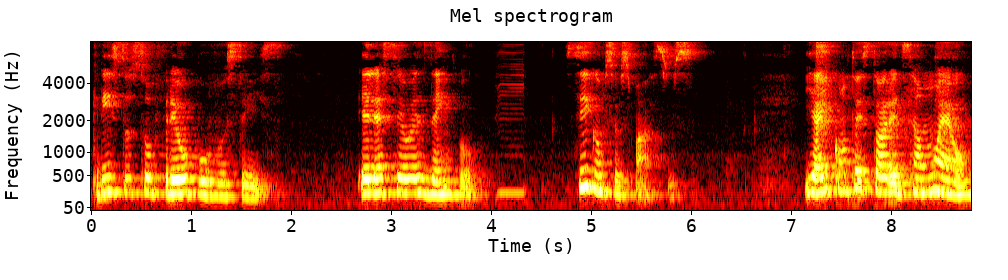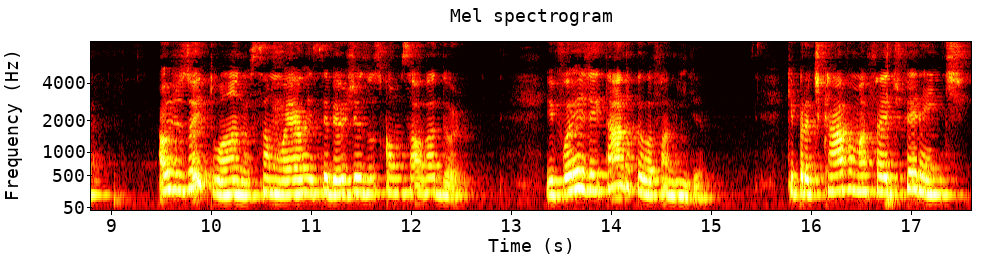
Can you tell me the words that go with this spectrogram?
Cristo sofreu por vocês. Ele é seu exemplo. Sigam seus passos. E aí conta a história de Samuel. Aos 18 anos, Samuel recebeu Jesus como Salvador e foi rejeitado pela família, que praticava uma fé diferente.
